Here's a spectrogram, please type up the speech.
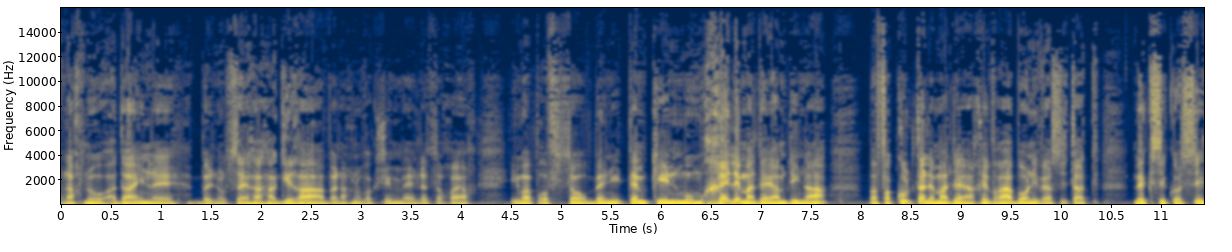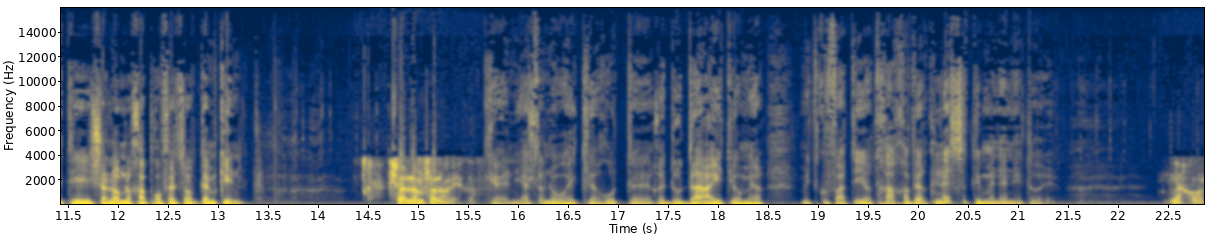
אנחנו עדיין אה, בנושא ההגירה, ואנחנו מבקשים אה, לשוחח עם הפרופסור בני טמקין, מומחה למדעי המדינה בפקולטה למדעי החברה באוניברסיטת מקסיקו סיטי. שלום לך, פרופסור טמקין. שלום, שלום, יעקב. כן, יש לנו היכרות אה, רדודה, הייתי אומר, מתקופת היותך חבר כנסת, אם אינני טועה. נכון.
